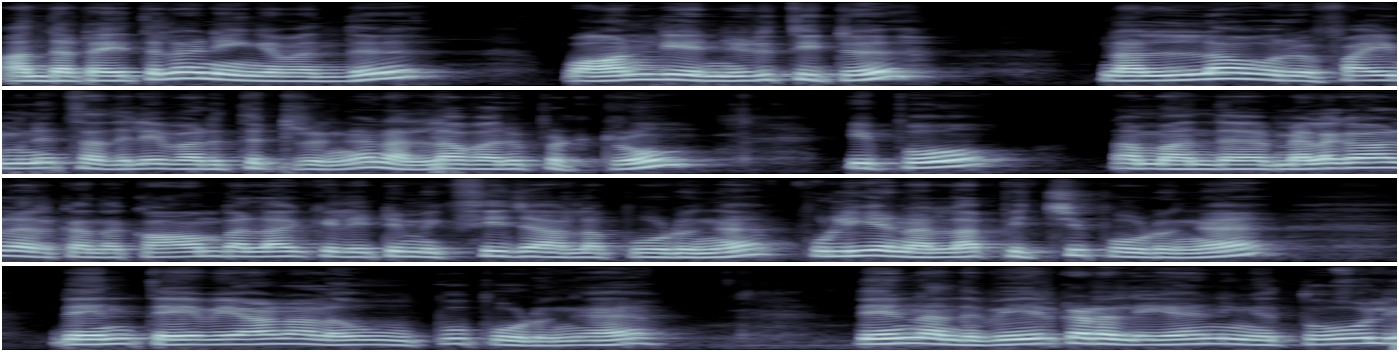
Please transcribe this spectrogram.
அந்த டயத்தில் நீங்கள் வந்து வான்லியை நிறுத்திட்டு நல்லா ஒரு ஃபைவ் மினிட்ஸ் அதிலே வறுத்துட்ருங்க நல்லா வறுப்பட்டுரும் இப்போது நம்ம அந்த மிளகாவில் இருக்க அந்த காம்பெல்லாம் கிள்ளிட்டு மிக்ஸி ஜாரில் போடுங்க. புளியை நல்லா பிச்சு போடுங்க. தென் தேவையான அளவு உப்பு போடுங்க. தென் அந்த வேர்க்கடலையை நீங்கள் தோல்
